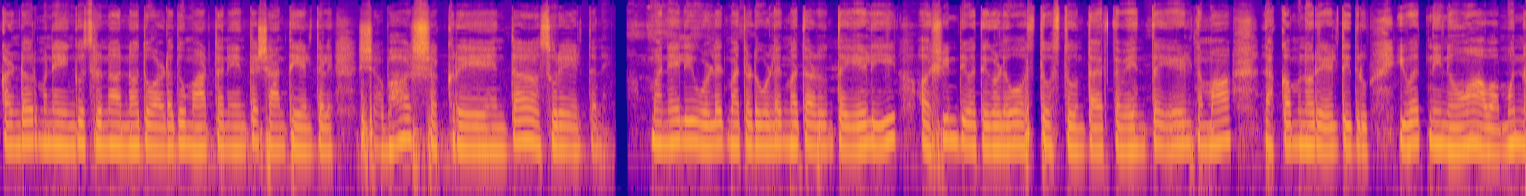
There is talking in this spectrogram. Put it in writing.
ಕಂಡವ್ರ ಮನೆ ಹೆಂಗಸ್ರನ್ನ ಅನ್ನೋದು ಆಡೋದು ಮಾಡ್ತಾನೆ ಅಂತ ಶಾಂತಿ ಹೇಳ್ತಾಳೆ. ಶಭಾ ಶಕ್ರೆ ಅಂತ ಸುರೇ ಹೇಳ್ತಾನೆ. ಮನೇಲಿ ಒಳ್ಳೇದು ಮಾತಾಡು ಒಳ್ಳೇದು ಮಾತಾಡು ಅಂತ ಹೇಳಿ ಅಶ್ವಿನ್ ದೇವತೆಗಳು ಅಸ್ತು ಅಸ್ತು ಅಂತ ಇರ್ತವೆ ಅಂತ ಹೇಳಿ, ನಮ್ಮ ಲಕ್ಕಮ್ಮನವ್ರು ಹೇಳ್ತಿದ್ರು. ಇವತ್ತು ನೀನು ಆ ಅಮ್ಮನ್ನ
